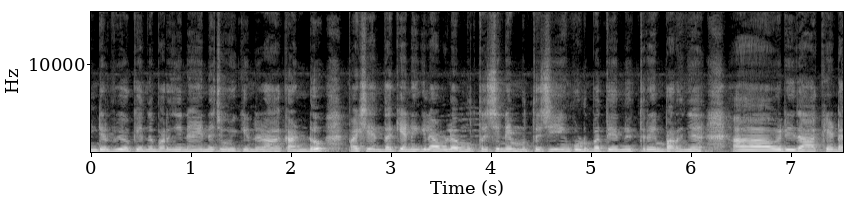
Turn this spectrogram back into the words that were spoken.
ഇന്റർവ്യൂ ഒക്കെ എന്ന് പറഞ്ഞ് നയനെ ചോദിക്കുന്നുണ്ട് ആ കണ്ടു. പക്ഷേ എന്തൊക്കെയാണെങ്കിലും അവൾ മുത്തശ്ശനെയും മുത്തശ്ശിയും കുടുംബത്തെയും ഇത്രയും പറഞ്ഞ് ഒരു ഇതാക്കേണ്ട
